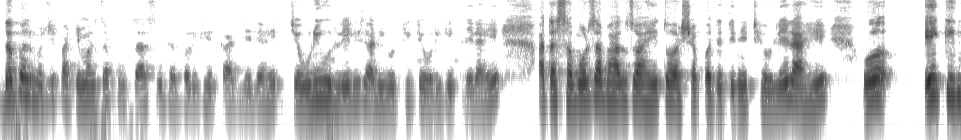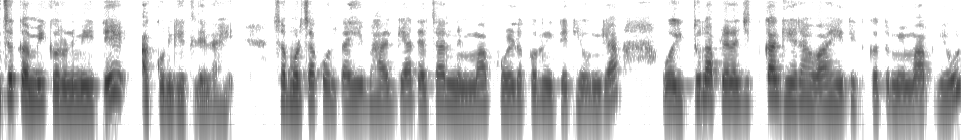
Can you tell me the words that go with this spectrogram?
डबल म्हणजे पाठीमागचा पुढचा असे डबल घेर काढलेले आहेत. जेवढी उरलेली साडी होती तेवढी घेतलेली आहे. आता समोरचा भाग जो आहे तो अशा पद्धतीने ठेवलेला आहे व एक इंच कमी करून मी इथे आखून घेतलेला आहे. समोरचा कोणताही भाग घ्या त्याचा निम्मा फोल्ड करून इथे ठेवून घ्या व इथून आपल्याला जितका घेर हवा आहे तितकं तुम्ही माप घेऊन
